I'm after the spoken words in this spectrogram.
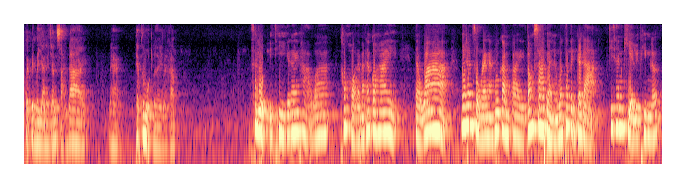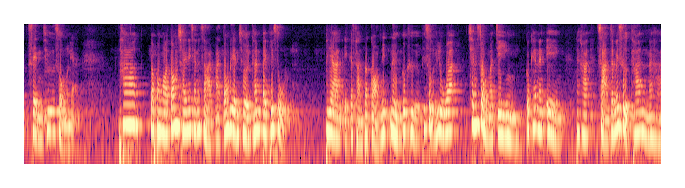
ไปเป็นพยานในชั้นศาลได้นะฮะแทบทั้งหมดเลยนะครับ สรุปอีกทีก็ได้ค่ะว่าเขาขออะไรมาท่านก็ให้ แต่ว่า มื่อท่านส่งรายงานธุรกรรมไป ต้องทราบอย่างหนึ่งว่าถ้าเป็นกระดาษที่ท่านเขียนหรือพิมพ์แล้วเซ็นชื่อส่งเนี่ย ถ้าปปงต้องใช้ในชั้นศาลอาจต้องเรียนเชิญท่านไปพิสูจน์ พยานเอกสารประกอบนิดหนึ่งก็คือ พิสูจน์ให้รู้ว่าฉันส่งมาจริง ก็แค่นั้นเองนะคะศาลจะไม่สืบท่านนะคะ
